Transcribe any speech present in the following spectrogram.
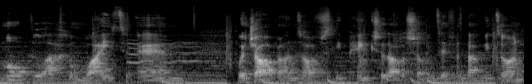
more black and white, um, which our brand's obviously pink, so that was something different that we'd done.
